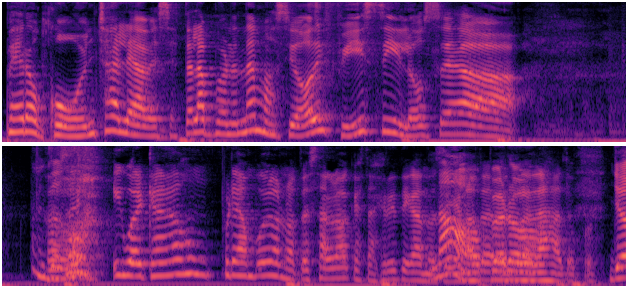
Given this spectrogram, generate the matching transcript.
Pero conchale, a veces te la ponen demasiado difícil, o sea, Entonces, igual que hagas un preámbulo, no te salva que estás criticando. así que No, te- pero relájate, pues. yo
